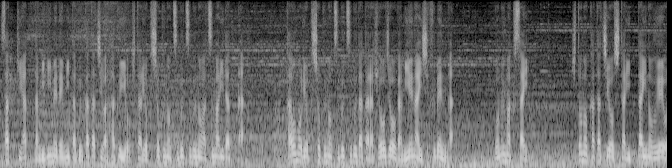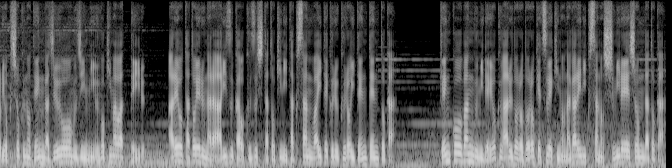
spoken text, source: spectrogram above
さっき会った右目で見た部下たちは白衣を着た緑色のつぶつぶの集まりだった。顔も緑色のつぶつぶだから表情が見えないし不便だ。ゴム膜臭い。人の形をした立体の上を緑色の点が縦横無尽に動き回っている。あれを例えるなら有塚を崩した時にたくさん湧いてくる黒い点々とか。健康番組でよくある泥泥血液の流れにくさのシミュレーションだとか。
